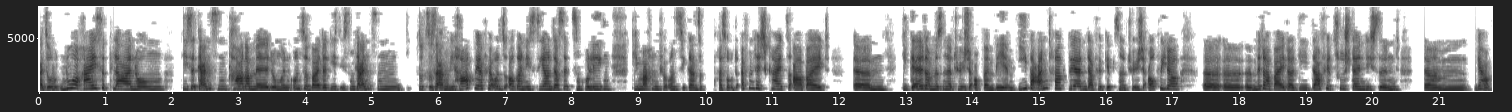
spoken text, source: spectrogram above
also nur Reiseplanung, diese ganzen Kadermeldungen und so weiter, die diesen ganzen sozusagen die Hardware für uns organisieren. Da sitzen Kollegen, die machen für uns die ganze Presse- und Öffentlichkeitsarbeit. Ähm, die Gelder müssen natürlich auch beim BMI beantragt werden. Dafür gibt es natürlich auch wieder äh, äh, Mitarbeiter, die dafür zuständig sind. Ähm, ja,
